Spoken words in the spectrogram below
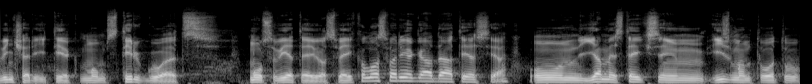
viņš arī tiek mums tirgots. Mūsu vietējos veikalos var iegādāties. Ja? Un, ja mēs teiksim, izmantotu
